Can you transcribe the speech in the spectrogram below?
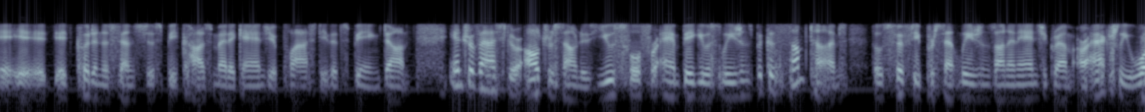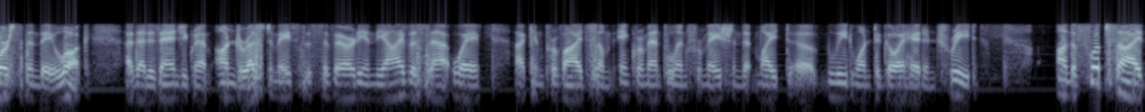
it, it, it could, in a sense, just be cosmetic angioplasty that's being done. Intravascular ultrasound is useful for ambiguous lesions because sometimes those 50 percent lesions on an angiogram are actually worse than they look. Uh, that is, angiogram underestimates the severity, and the IVUS that way uh, can provide some incremental information information that might uh, lead one to go ahead and treat. On the flip side,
